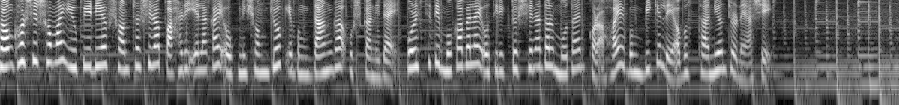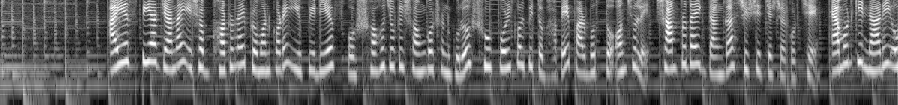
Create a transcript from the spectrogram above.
সংঘর্ষের সময় ইউপিডিএফ সন্ত্রাসীরা পাহাড়ি এলাকায় অগ্নিসংযোগ এবং দাঙ্গা উস্কানি দেয়। পরিস্থিতি মোকাবেলায় অতিরিক্ত সেনাদল মোতায়েন করা হয় এবং বিকেলে অবস্থা নিয়ন্ত্রণে আসে। আইএসপিআর জানায় এসব ঘটনায় প্রমাণ করে ইউপিডিএফ ও সহযোগী সংগঠনগুলো সুপরিকল্পিতভাবে পার্বত্য অঞ্চলে সাম্প্রদায়িক দাঙ্গা সৃষ্টির চেষ্টা করছে। এমনকি নারী ও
